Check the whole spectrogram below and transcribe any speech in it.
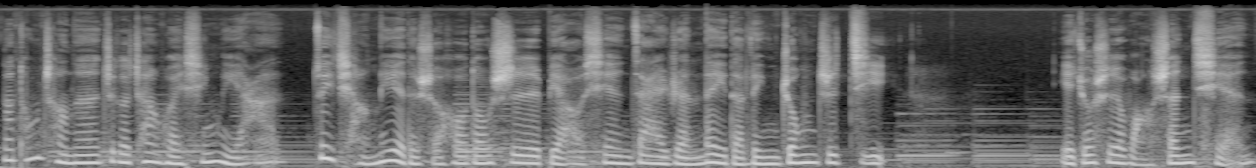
那通常呢，这个忏悔心理啊，最强烈的时候都是表现在人类的临终之际，也就是往生前。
